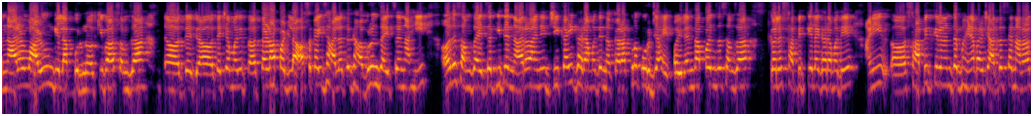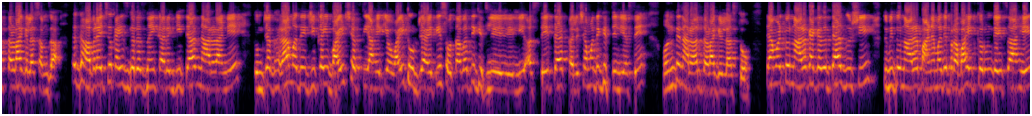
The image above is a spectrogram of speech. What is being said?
नारळ वाळून गेला पूर्ण किंवा समजा त्याच्यामध्ये तडा पडला असं काही झालं तर घाबरून जायचं नाही. असं समजायचं की त्या नारळाने जी काही घरामध्ये नकारात्मक ऊर्जा आहे पहिल्यांदा आपण जर समजा कलश स्थापित केला घरामध्ये. आणि स्थापित केल्यानंतर महिन्याभराच्या आतच त्या नारळाला तडा गेला समजा. तर घाबरायचं काहीच गरज नाही कारण की त्या नारळाने तुमच्या घरामध्ये जी काही वाईट शक्ती आहे किंवा वाईट ऊर्जा आहे ती स्वतःवरती घेतलेली असते त्या कलशामध्ये घेतलेली असते म्हणून ते नारळाला तडा गेलेला असतो. त्यामुळे तो नारळ काय करतो? त्याच दिवशी तुम्ही तो नारळ पाण्यामध्ये प्रवाहित करून द्यायचा आहे.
